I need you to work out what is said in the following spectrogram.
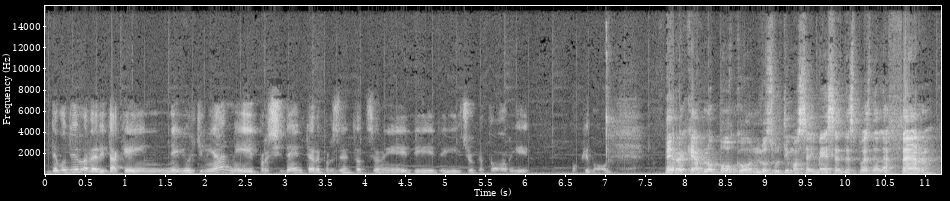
devo dire la verità che in, negli ultimi anni il presidente alle presentazioni di, di giocatori poche volte. Pero es que habló poco. En los últimos seis meses, después del affair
